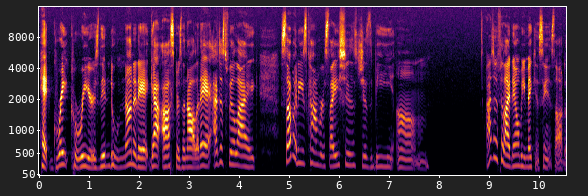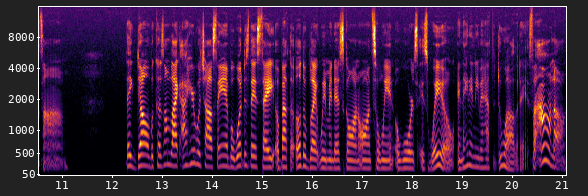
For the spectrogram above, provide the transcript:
had great careers, didn't do none of that, got Oscars and all of that. I just feel like some of these conversations just be um I just feel like they don't be making sense all the time. They don't because I'm like, I hear what y'all saying, but what does that say about the other black women that's going on to win awards as well? And they didn't even have to do all of that. So I don't know.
